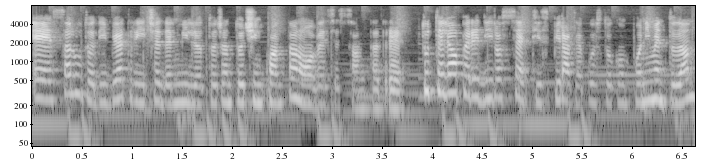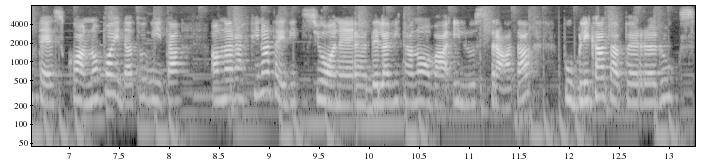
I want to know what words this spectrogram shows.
e Saluto di Beatrice del 1859-63. Tutte le opere di Rossetti ispirate a questo componimento dantesco hanno poi dato vita a una raffinata edizione eh, della Vita Nova illustrata pubblicata per Rux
